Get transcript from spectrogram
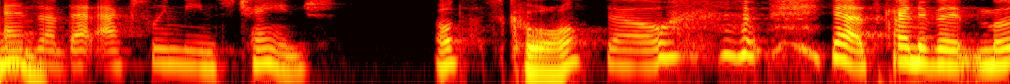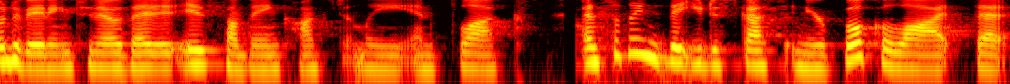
and hmm. um, that actually means change. Oh, that's cool. So, yeah, it's kind of motivating to know that it is something constantly in flux. And something that you discuss in your book a lot that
